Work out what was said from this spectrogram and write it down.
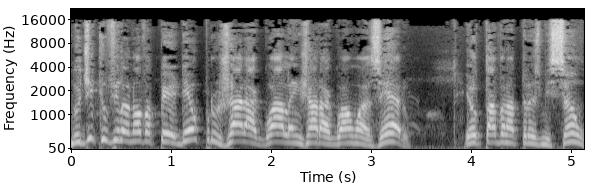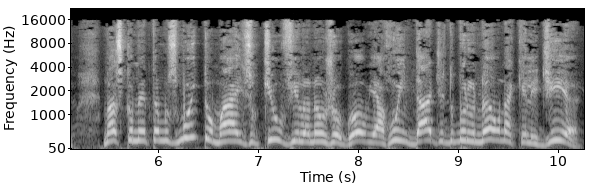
No dia que o Vila Nova perdeu para o Jaraguá, lá em Jaraguá 1 a 0 eu estava na transmissão, nós comentamos muito mais o que o Vila não jogou e a ruindade do Brunão naquele dia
